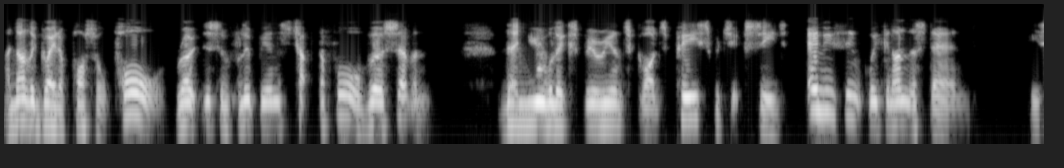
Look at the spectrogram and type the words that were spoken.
Another great apostle, Paul, wrote this in Philippians chapter 4, verse 7. Then you will experience God's peace, which exceeds anything we can understand. His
